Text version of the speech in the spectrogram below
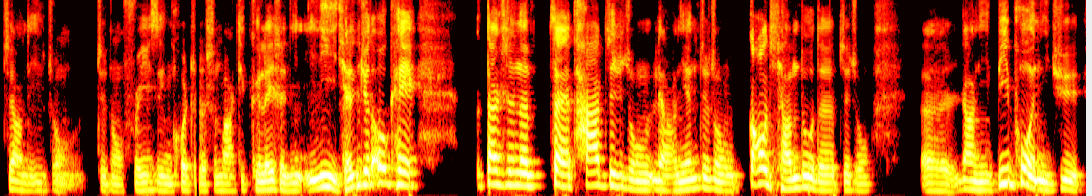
这样的一种这种 phrasing 或者什么 articulation，你你以前觉得 OK，但是呢，在他这种两年这种高强度的这种呃，让你逼迫你去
